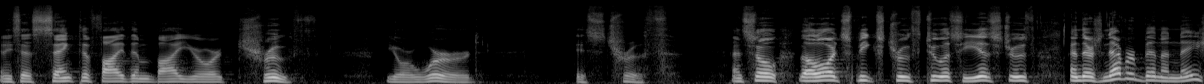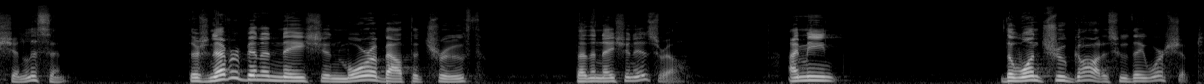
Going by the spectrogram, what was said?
And he says, Sanctify them by your truth. Your word is truth. And so the Lord speaks truth to us. He is truth. And there's never been a nation, listen, there's never been a nation more about the truth than the nation Israel. I mean, the one true God is who they worshiped.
